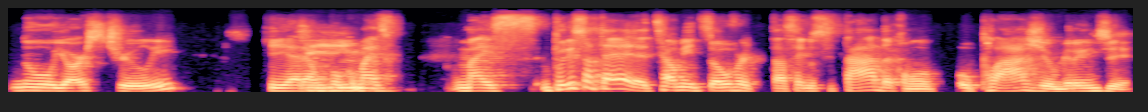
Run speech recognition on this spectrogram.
no Yours Truly, que era Sim. um pouco mais mais por isso até Tell Me It's Over está sendo citada como o plágio, grande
